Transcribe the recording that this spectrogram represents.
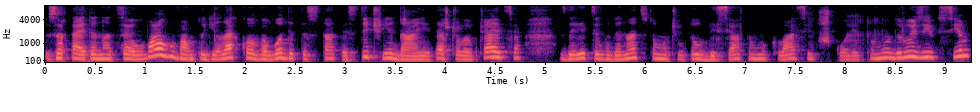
звертаєте на це увагу, вам тоді легко виводити статистичні дані. Те, що вивчається, здається, в 11 чи в 10 класі в школі. Тому, друзі, всім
